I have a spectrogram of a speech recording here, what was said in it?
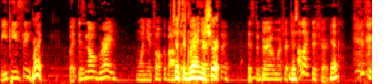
be PC. Right. But there's no gray when you talk about Just the gray on your shirt. It's the gray on my shirt. Just- I like this shirt. Yeah. This is,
